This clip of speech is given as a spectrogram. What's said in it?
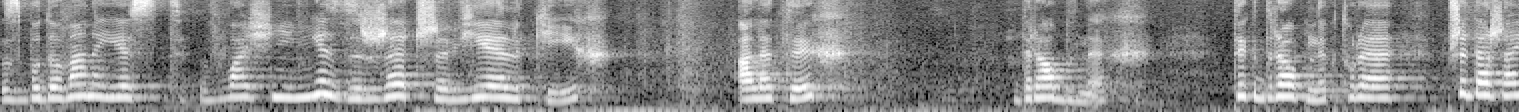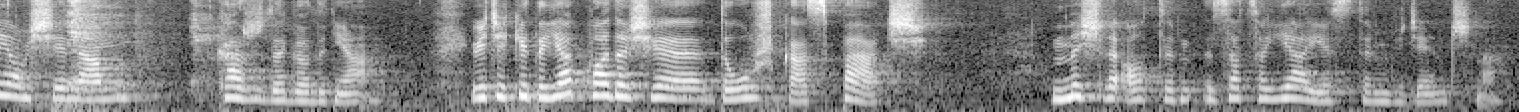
zbudowane jest właśnie nie z rzeczy wielkich, ale tych drobnych, tych drobnych, które przydarzają się nam każdego dnia. Wiecie, kiedy ja kładę się do łóżka spać, myślę o tym, za co ja jestem wdzięczna.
